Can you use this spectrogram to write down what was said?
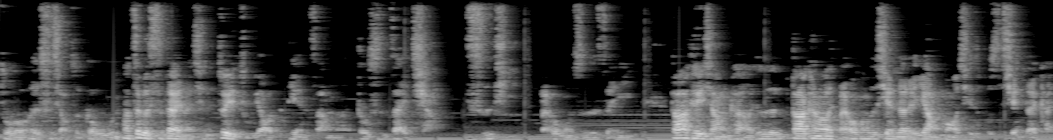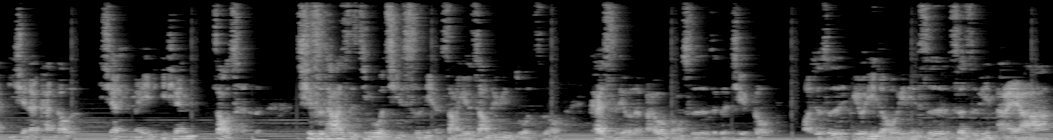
做二十四小时购物。那这个时代呢，其实最主要的电商呢都是在抢实体百货公司的生意。大家可以想想看啊，就是大家看到百货公司现在的样貌，其实不是现在看你现在看到的，你现在每一一天造成的，其实它是经过几十年商业上的运作之后，开始有了百货公司的这个结构啊，就是有一楼一定是奢侈品牌啊，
